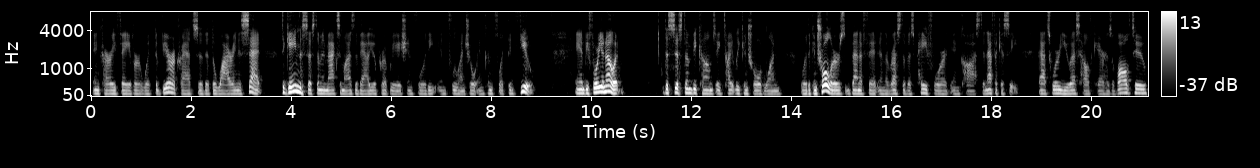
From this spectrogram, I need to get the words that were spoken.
and curry favor with the bureaucrats so that the wiring is set to game the system and maximize the value appropriation for the influential and conflicted few. And before you know it, the system becomes a tightly controlled one where the controllers benefit and the rest of us pay for it in cost and efficacy. That's where US healthcare has evolved to.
